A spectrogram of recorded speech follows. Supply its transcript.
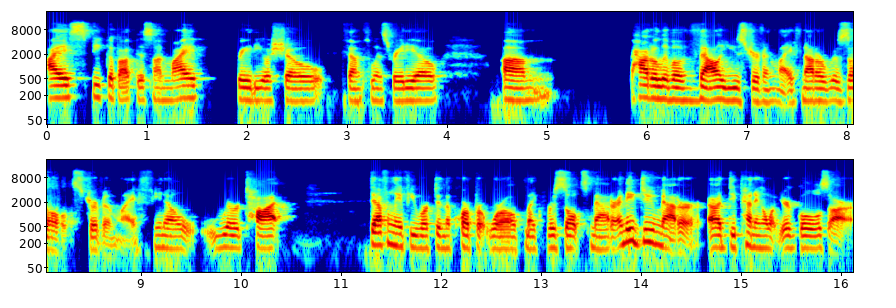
I speak about this on my radio show, Femfluence Radio, um, how to live a values driven life, not a results driven life. You know, we're taught definitely if you worked in the corporate world, like results matter, and they do matter uh, depending on what your goals are.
